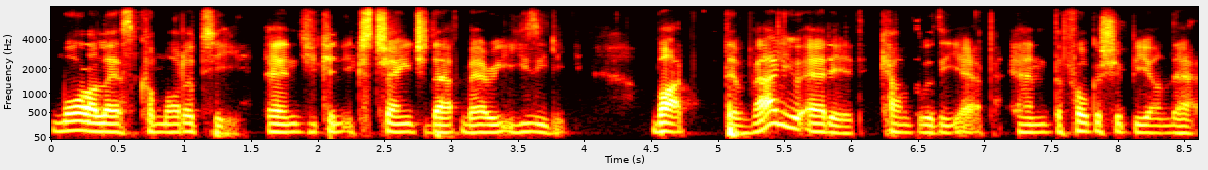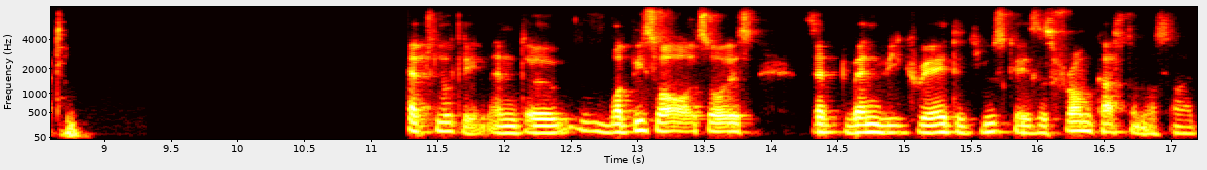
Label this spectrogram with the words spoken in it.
more or less commodity, and you can exchange that very easily. But the value added comes with the app, and the focus should be on that. Absolutely. And uh, what we saw also is that when we created use cases from customer side,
